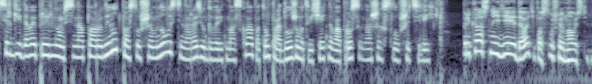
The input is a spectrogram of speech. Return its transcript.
Сергей, давай прервемся на пару минут, послушаем новости на радио «Говорит Москва», а потом продолжим отвечать на вопросы наших слушателей. Прекрасная идея, давайте послушаем новости.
